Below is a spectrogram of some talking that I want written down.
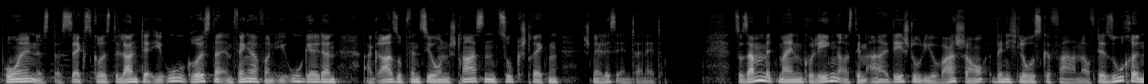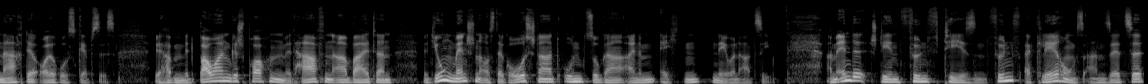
Polen ist das sechstgrößte Land der EU, größter Empfänger von EU-Geldern, Agrarsubventionen, Straßen, Zugstrecken, schnelles Internet. Zusammen mit meinen Kollegen aus dem ARD-Studio Warschau bin ich losgefahren auf der Suche nach der Euroskepsis. Wir haben mit Bauern gesprochen, mit Hafenarbeitern, mit jungen Menschen aus der Großstadt und sogar einem echten Neonazi. Am Ende stehen fünf Thesen, fünf Erklärungsansätze,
